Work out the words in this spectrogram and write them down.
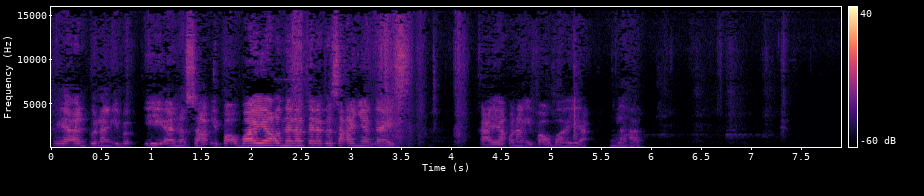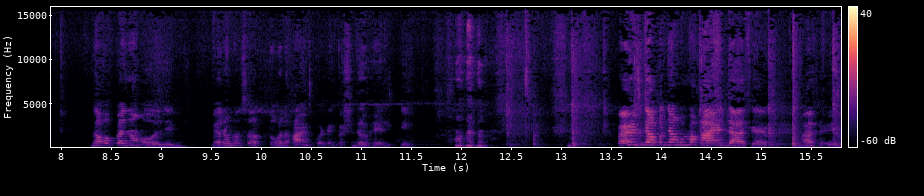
Hayaan ko nang iba, i, ano, sa, ipaubaya ko na lang talaga sa kanya guys. Kaya ko nang ipaubaya ang lahat. Nako pa ng olive. Pero masarap to nakain ko rin kasi daw healthy. Pero hindi ako niya kumakain dati. As in.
